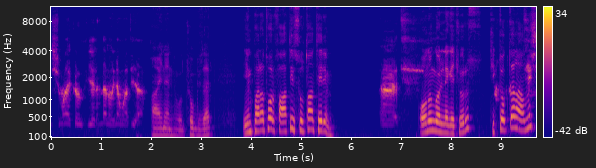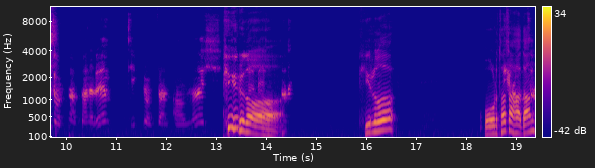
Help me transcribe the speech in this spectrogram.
Schmeichel yerinden oynamadı ya. Aynen o çok güzel. İmparator Fatih Sultan Terim. Evet. Onun golüne geçiyoruz. TikTok'tan almış. TikTok'tan sanırım. TikTok'tan almış. Pirlo. Pirlo orta sahadan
